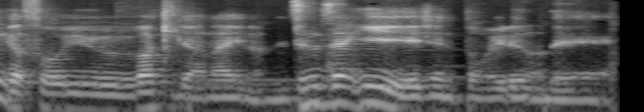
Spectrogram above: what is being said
員がそういうわけではないので、全然いいエージェントもいるので、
